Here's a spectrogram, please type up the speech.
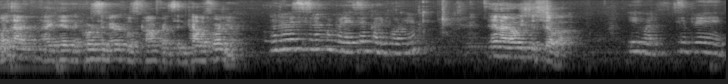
One time I did a Course in Miracles conference in California, Una vez hice una conferencia en California and I always just show up. y bueno, siempre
